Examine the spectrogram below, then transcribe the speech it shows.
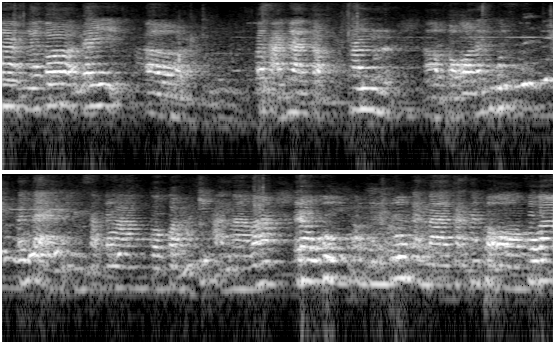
ากๆ แล้วก็ได้ประสานงานกับท่านเอ่อผอนัทวุฒิตั้งแต่หนึ่งสัปดาห์ก่อนๆที่ผ่านมาว่า เราคงทำงานร่วมกันมากับท่านผอ เพราะว่า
